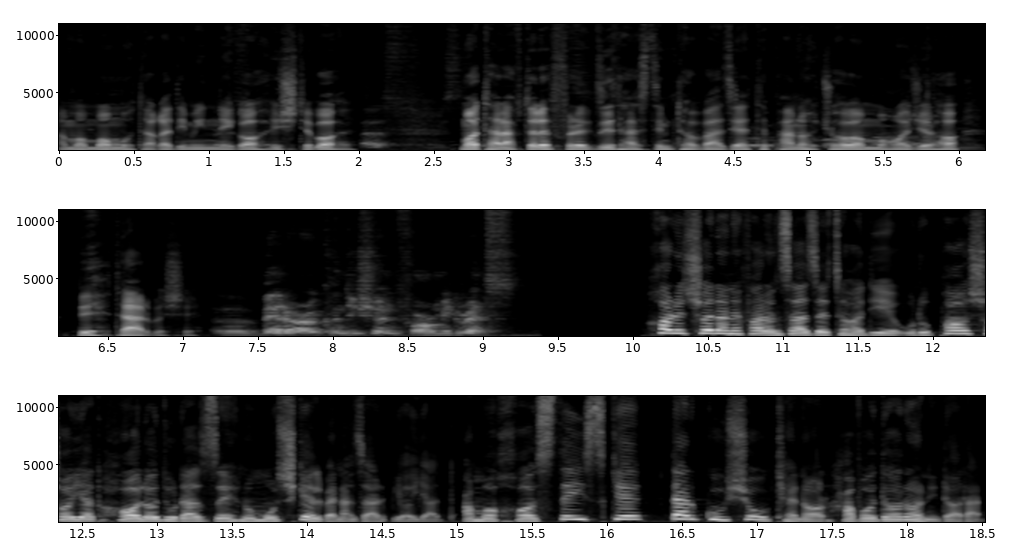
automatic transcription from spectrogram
اما ما معتقدیم این نگاه اشتباهه. ما طرفدار فرگزیت هستیم تا وضعیت پناهجوها و مهاجرها بهتر بشه. خارج شدن فرانسه از اتحادیه اروپا شاید حالا دور از ذهن و مشکل به نظر بیاید اما خواسته است که در گوشه و کنار هوادارانی دارد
